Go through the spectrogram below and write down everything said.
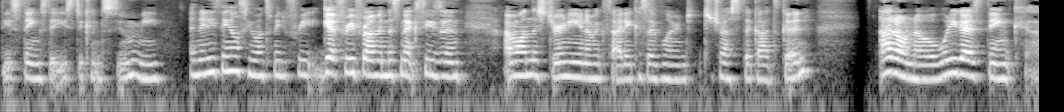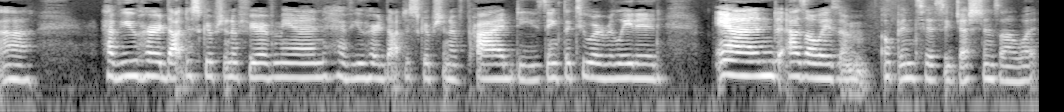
these things that used to consume me and anything else he wants me to free get free from in this next season. I'm on this journey and I'm excited because I've learned to trust that God's good. I don't know. What do you guys think? Uh, Have you heard that description of fear of man? Have you heard that description of pride? Do you think the two are related? And as always, I'm open to suggestions on what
